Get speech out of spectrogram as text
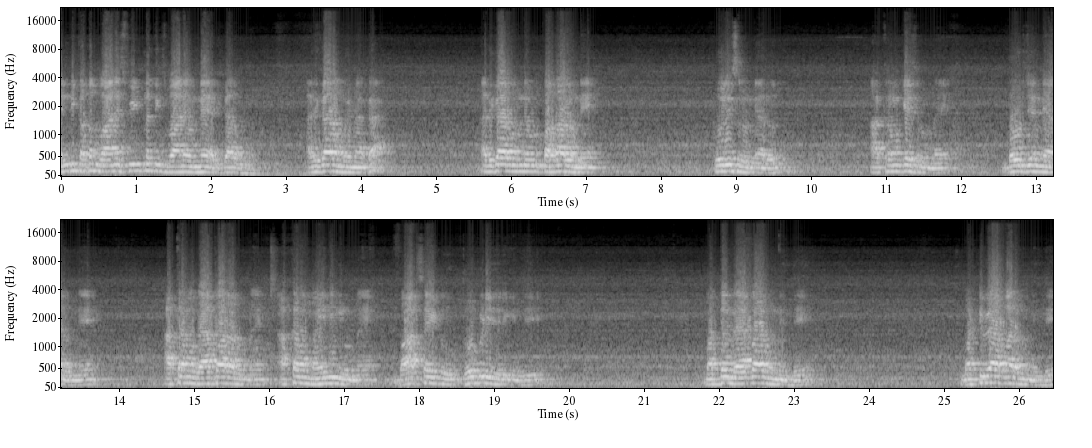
ఎన్ని కథలు బాగానే స్వీట్ నథింగ్స్ బాగానే ఉన్నాయి అధికారం అధికారం పోయినాక అధికారం ఉన్నప్పుడు పదాలు ఉన్నాయి. పోలీసులు ఉన్నారు అక్రమ కేసులు ఉన్నాయి దౌర్జన్యాలు ఉన్నాయి అక్రమ వ్యాపారాలు ఉన్నాయి అక్రమ మైనింగ్లు ఉన్నాయి బాక్సైట్ దోపిడీ జరిగింది మద్యం వ్యాపారం ఉండింది మట్టి వ్యాపారం ఉండింది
